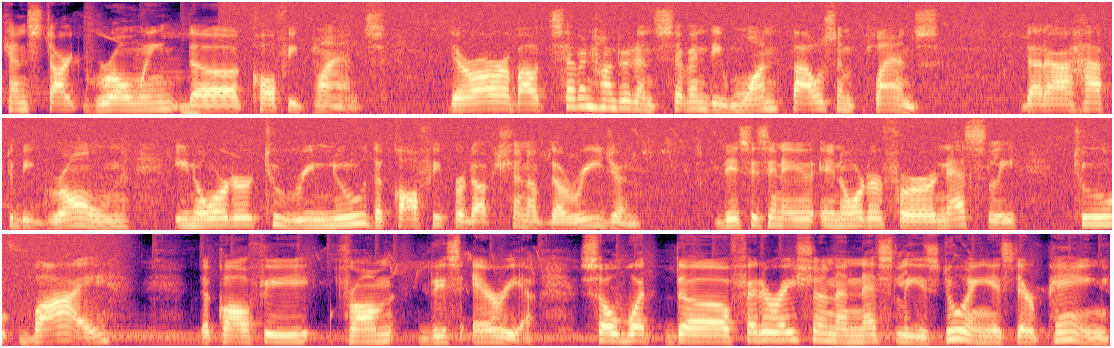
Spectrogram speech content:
can start growing the coffee plants. There are about 771,000 plants that are, have to be grown in order to renew the coffee production of the region. This is in, a, in order for Nestle to buy the coffee from this area. So what the Federation and Nestle is doing is they're paying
